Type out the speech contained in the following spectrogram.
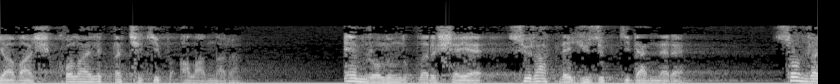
yavaş kolaylıkla çekip alanlara, emrolundukları şeye süratle yüzüp gidenlere, sonra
